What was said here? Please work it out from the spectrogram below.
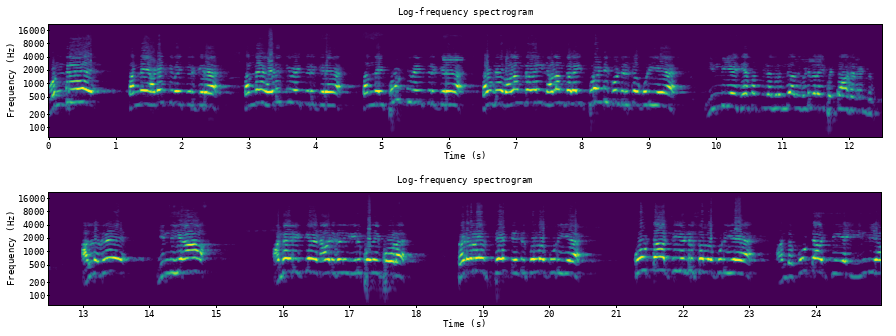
ஒன்று தன்னை அடைத்து வைத்திருக்கிற தன்னை ஒடுக்கி வைத்திருக்கிற தன்னை பூட்டி வைத்திருக்கிற தன்னுடைய வளங்களை நலங்களை சுரண்டி கொண்டிருக்கக்கூடிய இந்திய தேசத்திடமிருந்து அது விடுதலை பெற்றாக வேண்டும். அல்லது இந்தியா அமெரிக்க நாடுகளில் இருப்பதை போல பெடரல் ஸ்டேட் என்று சொல்லக்கூடிய கூட்டாட்சி என்று சொல்லக்கூடிய அந்த கூட்டாட்சியை இந்தியா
